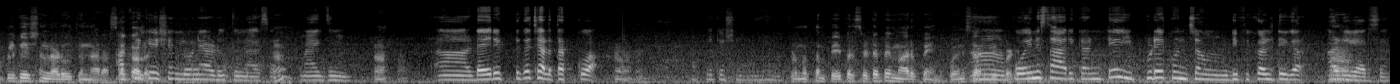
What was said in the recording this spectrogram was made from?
అప్లికేషన్లు అడుగుతున్నారా? అప్లికేషన్లోనే అడుగుతున్నారు సార్ మ్యాక్సిమం డైరెక్ట్గా చాలా తక్కువ. అప్లికేషన్లోనే ఇప్పుడు మొత్తం పేపర్ సెటప్ మారిపోయింది. పోయినసారి పోయినసారి కంటే ఇప్పుడే కొంచెం డిఫికల్టీగా అడిగారు సార్.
